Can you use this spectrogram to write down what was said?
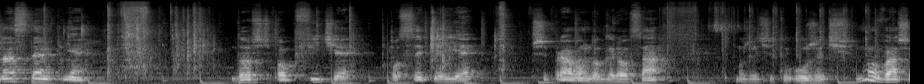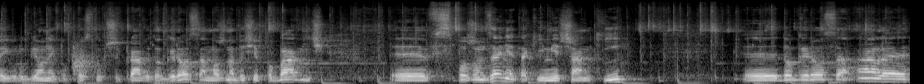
Następnie dość obficie posypię je przyprawą do gyrosa. Możecie tu użyć no, waszej ulubionej po prostu przyprawy do gyrosa. Można by się pobawić y, w sporządzenie takiej mieszanki y, do gyrosa, ale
